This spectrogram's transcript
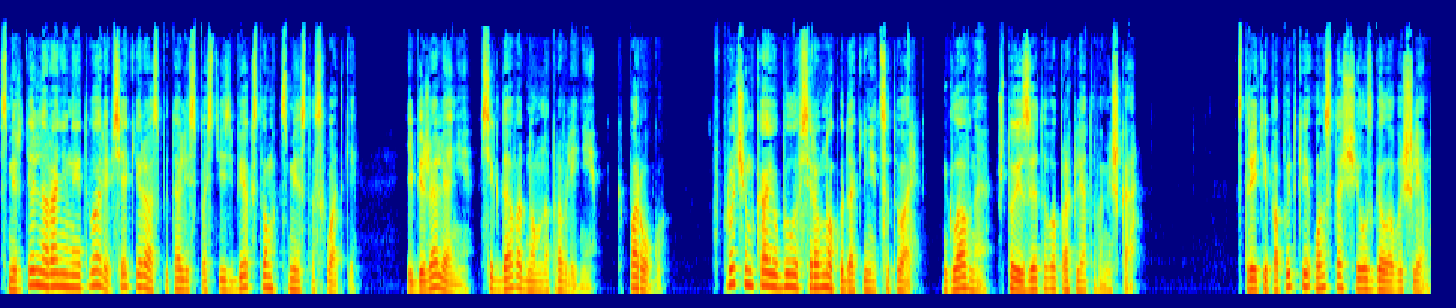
Смертельно раненые твари всякий раз пытались спастись бегством с места схватки. И бежали они всегда в одном направлении – к порогу. Впрочем, Каю было все равно, куда кинется тварь. Главное, что из этого проклятого мешка. С третьей попытки он стащил с головы шлем.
